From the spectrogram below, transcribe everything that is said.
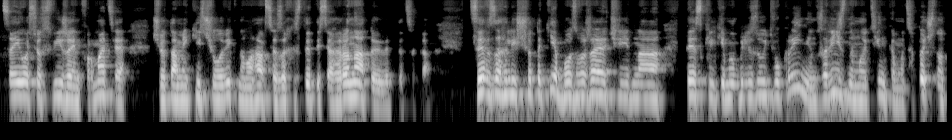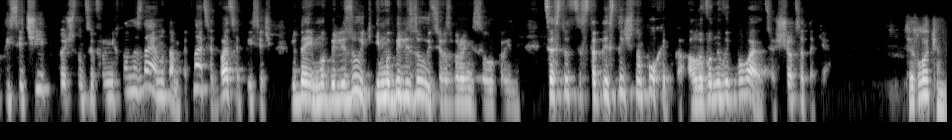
Це і ось о свіжа інформація, що там якийсь чоловік намагався захиститися гранатою від ТЦК. Це взагалі що таке? Бо зважаючи на те, скільки мобілізують в Україні, ну, за різними оцінками, це точно тисячі, точну цифру ніхто не знає. Ну там 15-20 тисяч людей мобілізують і мобілізуються в Збройні Сили України. Це статистична похибка, але вони відбуваються. Що це таке? Це злочин.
